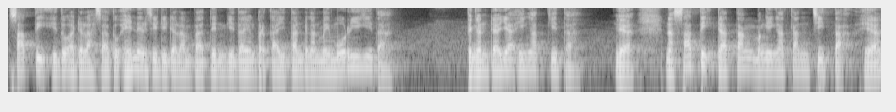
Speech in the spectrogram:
sati itu adalah satu energi di dalam batin kita yang berkaitan dengan memori kita dengan daya ingat kita ya. Nah, sati datang mengingatkan cita ya,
